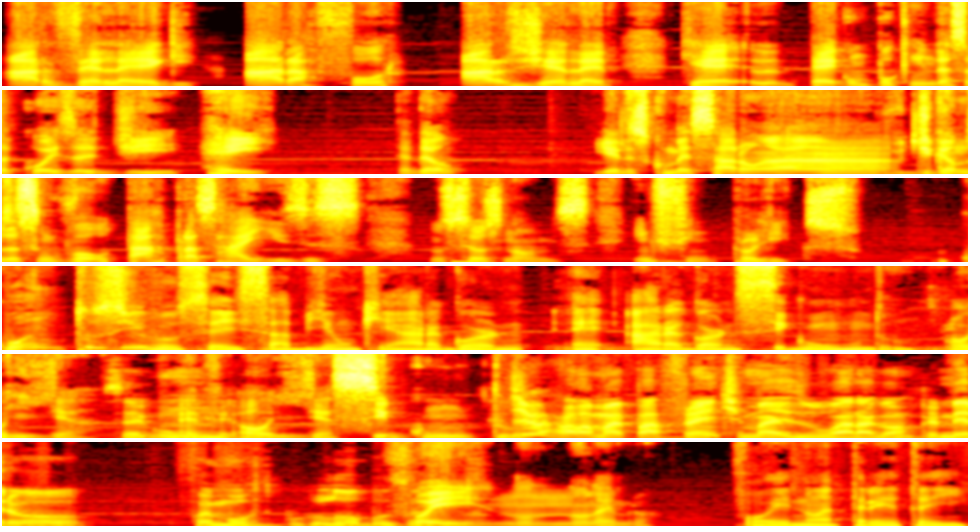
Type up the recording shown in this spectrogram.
Arveleg, Arafor, Argeleb, que é, pega um pouquinho dessa coisa de rei. Entendeu? E eles começaram a, digamos assim, voltar pras raízes nos seus nomes. Enfim, prolixo. Quantos de vocês sabiam que Aragorn é Aragorn II? Olha, Segundo. é olha, segundo. A gente vai falar mais pra frente, mas o Aragorn primeiro foi morto por lobos. né? Foi? Não, não lembro. Foi numa treta aí.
